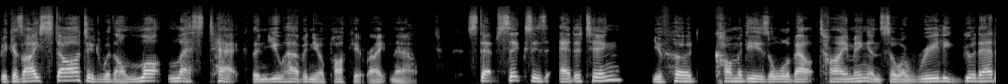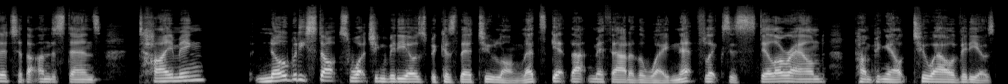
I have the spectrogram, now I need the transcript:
because I started with a lot less tech than you have in your pocket right now. Step six is editing. You've heard comedy is all about timing. And so a really good editor that understands timing Nobody stops watching videos because they're too long. Let's get that myth out of the way. Netflix is still around pumping out two hour videos.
